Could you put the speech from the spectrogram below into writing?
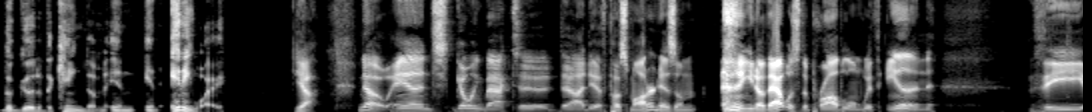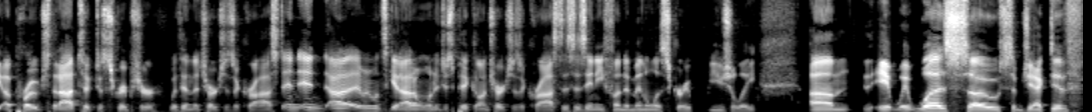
the good of the kingdom in in any way. Yeah. No, and going back to the idea of postmodernism, you know, that was the problem within the approach that I took to scripture within the churches of Christ. And and uh, once again, I don't want to just pick on churches of Christ. This is any fundamentalist group usually. Um, it, it was so subjective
